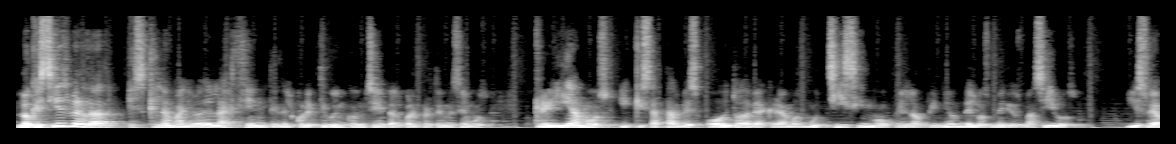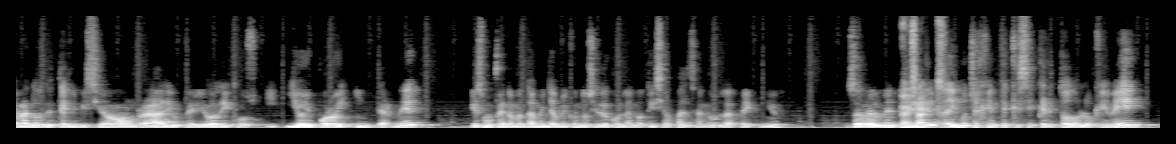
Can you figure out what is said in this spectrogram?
Lo que sí es verdad es que la mayoría de la gente del colectivo inconsciente al cual pertenecemos creíamos y quizá tal vez hoy todavía creamos muchísimo en la opinión de los medios masivos. Y estoy hablando de televisión, radio, periódicos y, y hoy por hoy internet, que es un fenómeno también ya muy conocido con la noticia falsa, ¿no? La fake news. O sea, realmente Exacto. hay mucha gente que se cree todo lo que ve.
